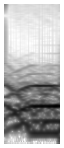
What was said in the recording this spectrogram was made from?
Ooh.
